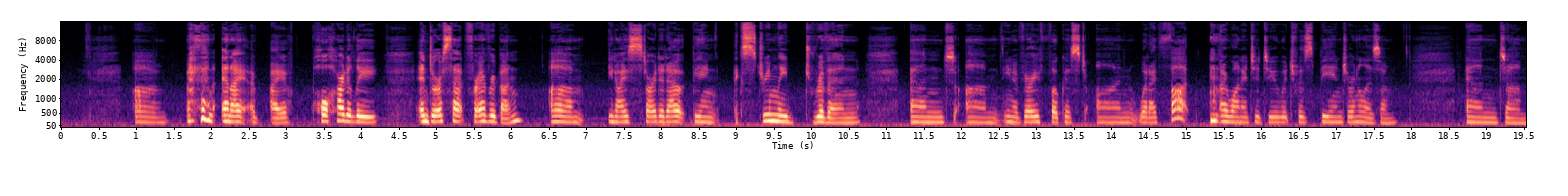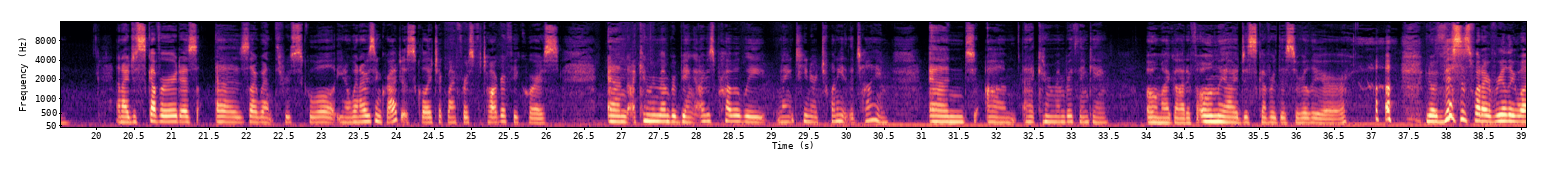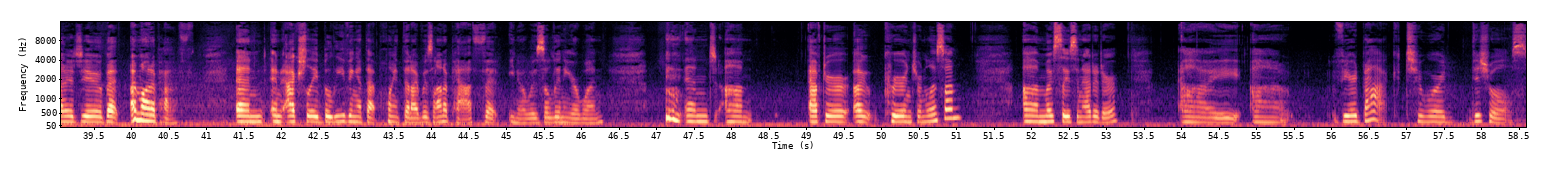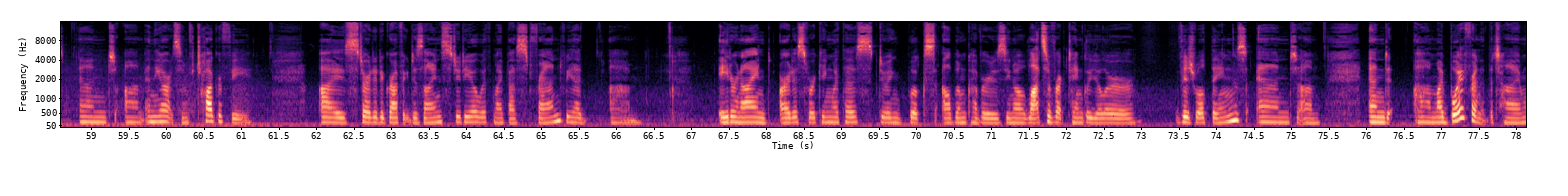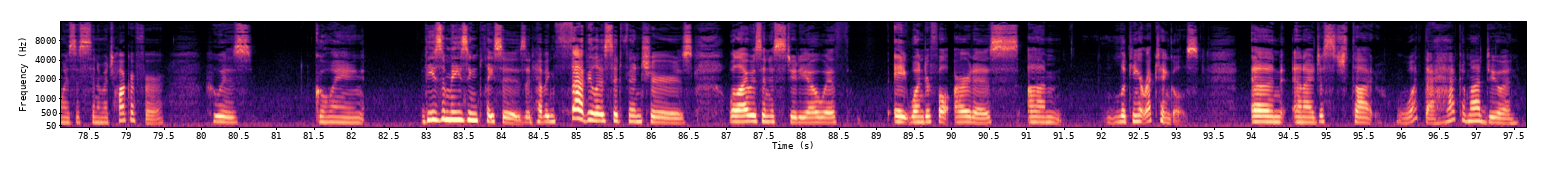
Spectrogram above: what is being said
Um, and, and I, I wholeheartedly endorse that for everyone. Um, you know, I started out being extremely driven and, um, you know, very focused on what I thought I wanted to do, which was be in journalism. And, um, and I discovered as as I went through school, you know, when I was in graduate school, I took my first photography course, and I can remember being I was probably 19 or 20 at the time, and um, and I can remember thinking, oh my God, if only I had discovered this earlier. you know, this is what I really want to do, but I'm on a path. And, and actually believing at that point that I was on a path that you know was a linear one, and um, after a career in journalism, uh, mostly as an editor, I uh, veered back toward visuals and um, and the arts and photography. I started a graphic design studio with my best friend. We had um, eight or nine artists working with us, doing books, album covers, you know, lots of rectangular visual things, and um, and uh, my boyfriend at the time was a cinematographer who is going these amazing places and having fabulous adventures while I was in a studio with eight wonderful artists um, looking at rectangles. And, and I just thought, what the heck am I doing?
